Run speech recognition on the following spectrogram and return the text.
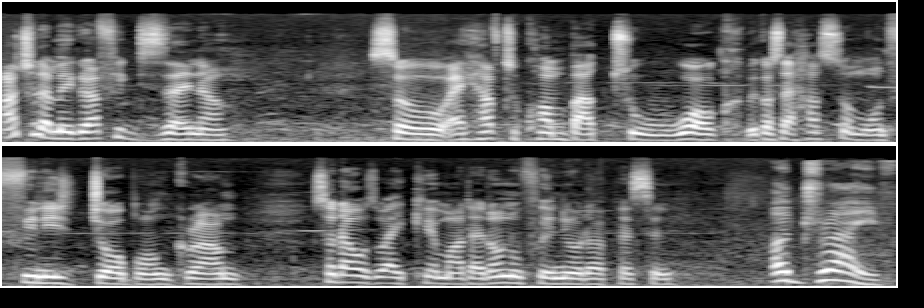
Actually, I'm a graphic designer, so I have to come back to work because I have some unfinished job on ground. So that was why I came out. I don't know for any other person. A drive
